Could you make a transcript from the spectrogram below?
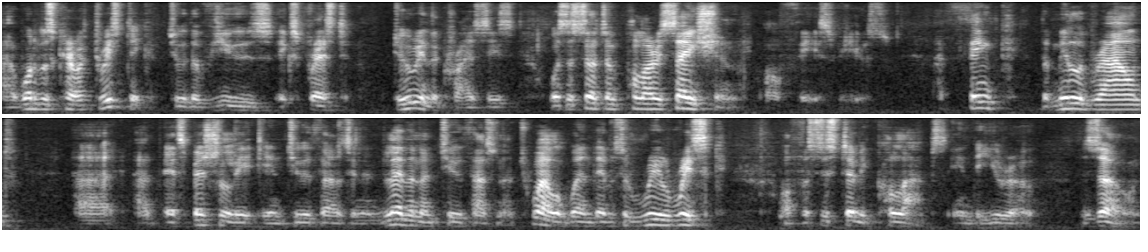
Uh, what was characteristic to the views expressed during the crisis was a certain polarization of these views. I think the middle ground, uh, especially in 2011 and 2012, when there was a real risk of a systemic collapse in the eurozone,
